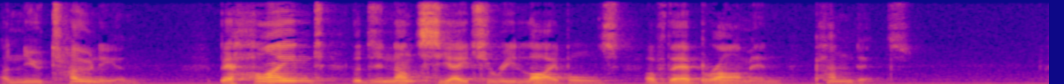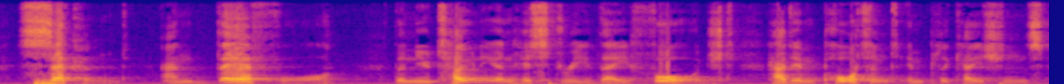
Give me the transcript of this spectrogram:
a Newtonian, behind the denunciatory libels of their Brahmin pundits. Second, and therefore, the Newtonian history they forged had important implications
